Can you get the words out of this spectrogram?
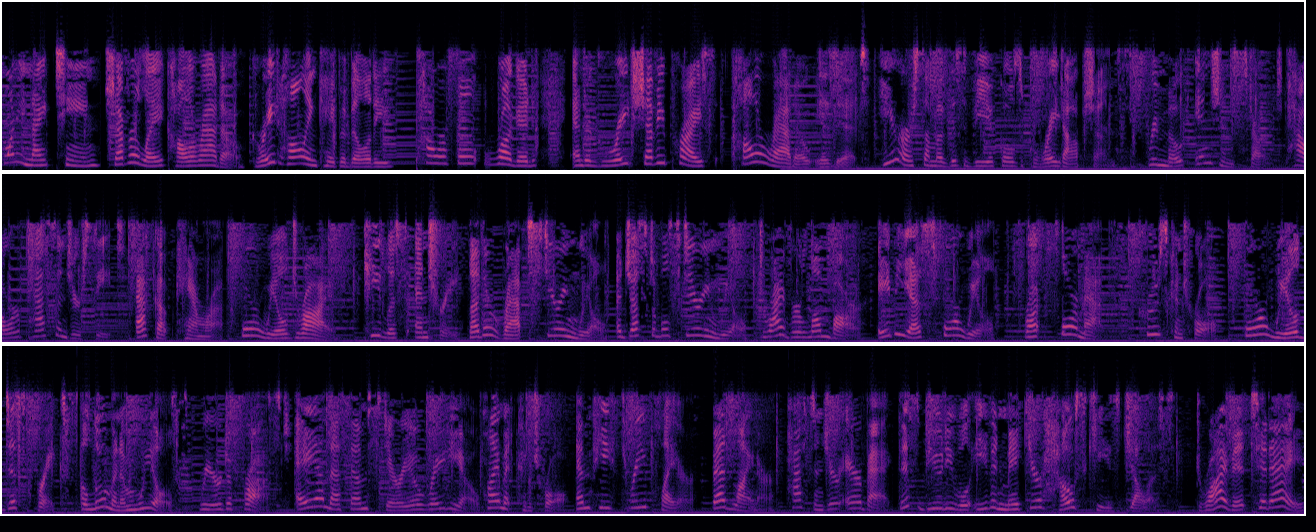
2019 Chevrolet Colorado. Great hauling capability, powerful, rugged, and a great Chevy price, Colorado is it. Here are some of this vehicle's great options. Remote engine start, power passenger seat, backup camera, four-wheel drive, keyless entry, leather wrapped steering wheel, adjustable steering wheel, driver lumbar, ABS four-wheel, front floor mats, cruise control, four-wheel disc brakes, aluminum wheels, rear defrost, AM FM stereo radio, climate control, MP3 player, bed liner, passenger airbag. This beauty will even make your house keys jealous. Drive it today.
